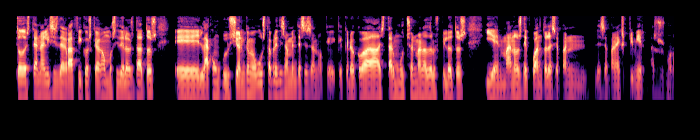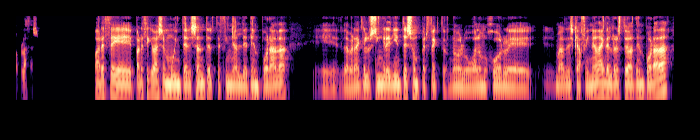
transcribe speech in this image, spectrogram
todo este análisis de gráficos que hagamos y de los datos, eh, la conclusión que me gusta precisamente es esa, ¿no? Que, creo que va a estar mucho en manos de los pilotos y en manos de cuánto le sepan, le sepan exprimir a sus monoplazas. Parece, parece que va a ser muy interesante este final de temporada. Eh, la verdad que los ingredientes son perfectos, ¿no? Luego a lo mejor eh, es más descafeinada que el resto de la temporada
